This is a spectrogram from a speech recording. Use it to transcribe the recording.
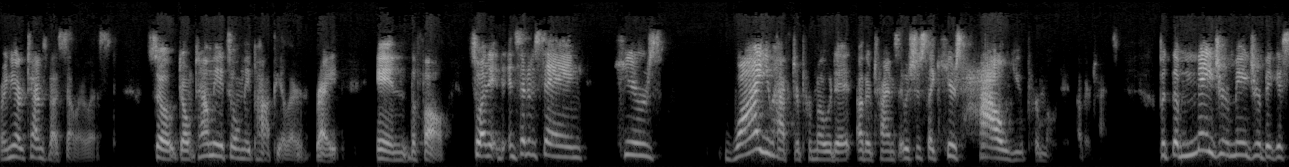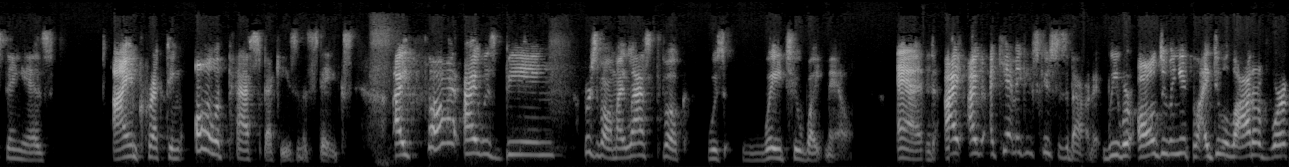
or New York Times bestseller list. So don't tell me it's only popular, right, in the fall. So I, instead of saying, here's why you have to promote it other times, it was just like, here's how you promote it other times. But the major, major biggest thing is I am correcting all of past Becky's mistakes. I thought I was being, first of all, my last book was way too white male. And I, I, I, can't make excuses about it. We were all doing it. I do a lot of work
